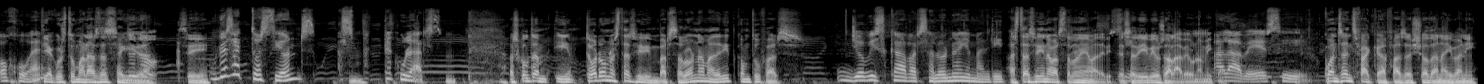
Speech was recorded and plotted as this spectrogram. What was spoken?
Ojo, eh? T'hi acostumaràs de seguida. No, no. Sí. Unes actuacions espectaculars. Escolta'm, i tu ara on estàs vivint? Barcelona, Madrid, com tu fas? Jo visc a Barcelona i a Madrid. Estàs vivint a Barcelona i a Madrid, Sí. és a dir, vius a l'AVE una mica. A l'AVE, sí. Quants anys fa que fas això d'anar i venir?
